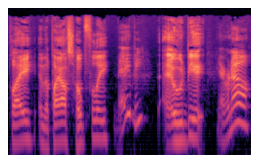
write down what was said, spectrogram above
play in the playoffs. Hopefully, Maybe. it would be. Never know.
